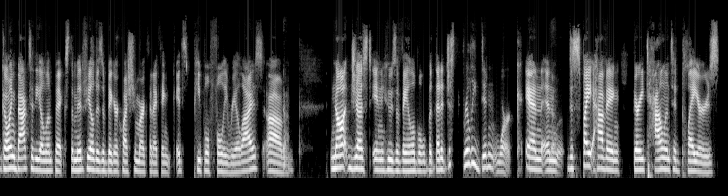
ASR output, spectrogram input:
going back to the Olympics, the midfield is a bigger question mark than I think it's people fully realize. Um, yeah. Not just in who's available, but that it just really didn't work. And and yeah. despite having very talented players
